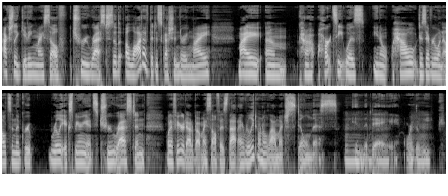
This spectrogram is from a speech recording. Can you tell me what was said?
actually giving myself true rest. So the, a lot of the discussion during my my um kind of heart seat was, you know, how does everyone else in the group really experience true rest? And what I figured out about myself is that I really don't allow much stillness in the day or the week.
